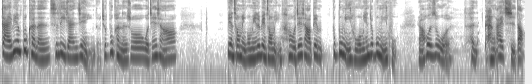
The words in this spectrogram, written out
改变不可能是立竿见影的，就不可能说我今天想要变聪明，我明天就变聪明；我今天想要变不不迷糊，我明天就不迷糊。然后或者是我很很爱迟到，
